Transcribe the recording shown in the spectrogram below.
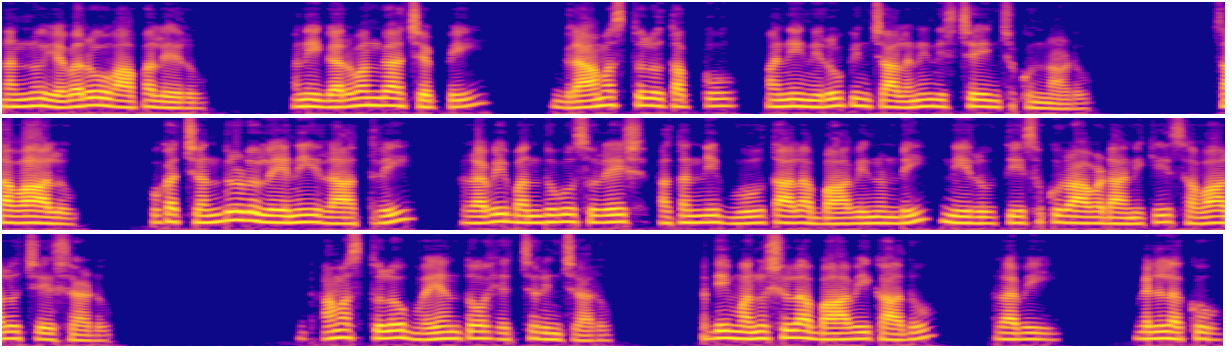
నన్ను ఎవరూ ఆపలేరు. అని గర్వంగా చెప్పి గ్రామస్తులు తప్పు అని నిరూపించాలని నిశ్చయించుకున్నాడు. సవాలు ఒక చంద్రుడు లేని రాత్రి రవి బంధువు సురేష్ అతన్ని భూతాల బావి నుండి నీరు తీసుకురావడానికి సవాలు చేశాడు. గ్రామస్తులు భయంతో హెచ్చరించారు. అది మనుషుల బావి కాదు రవి వెళ్ళకు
